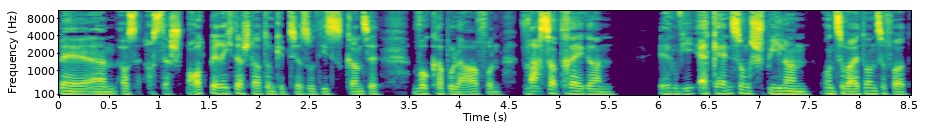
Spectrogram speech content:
äh, aus, aus der Sportberichterstattung gibt's ja so dieses ganze Vokabular von Wasserträgern, irgendwie Ergänzungsspielern und so weiter und so fort.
